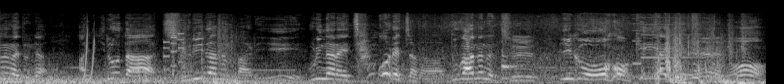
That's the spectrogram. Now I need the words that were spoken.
생각이 드냐? 아 이러다 질이라는 말이 우리나라에 창궐했잖아. 누가 하면은 질. 이거 KIL 어.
